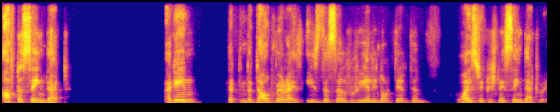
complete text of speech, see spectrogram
After saying that, again, that the doubt may arise is the self really not there then? Why is Sri Krishna is saying that way?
